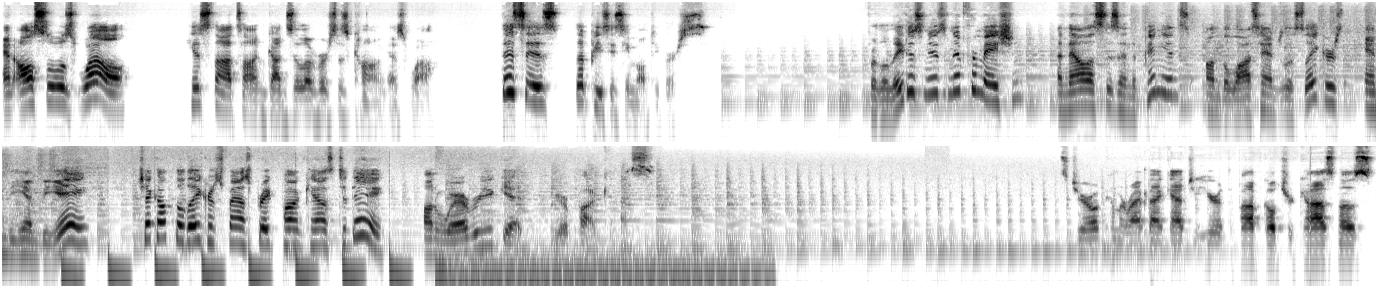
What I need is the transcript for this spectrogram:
and also, as well, his thoughts on Godzilla versus Kong as well. This is the PCC Multiverse. For the latest news and information, analysis and opinions on the Los Angeles Lakers and the NBA, check out the Lakers Fast Break podcast today on wherever you get your podcasts. Gerald coming right back at you here at the Pop Culture Cosmos.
